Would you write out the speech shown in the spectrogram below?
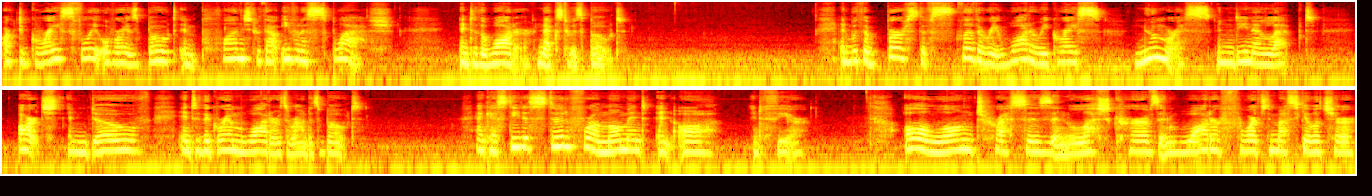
arced gracefully over his boat and plunged without even a splash into the water next to his boat. And with a burst of slithery, watery grace, numerous Undine leapt, arched, and dove into the grim waters around his boat. And Kastytis stood for a moment in awe and fear. All long tresses and lush curves and water forged musculature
